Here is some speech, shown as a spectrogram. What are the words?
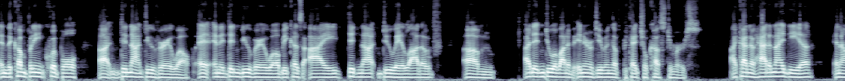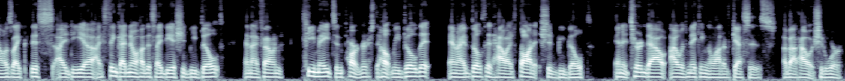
and the company Quipple uh, did not do very well, and, and, it didn't do very well because I did not do a lot of um, I didn't do a lot of interviewing of potential customers. I kind of had an idea, and I was like, this idea, I think I know how this idea should be built, and I found teammates and partners to help me build it, and I built it how I thought it should be built. And it turned out I was making a lot of guesses about how it should work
